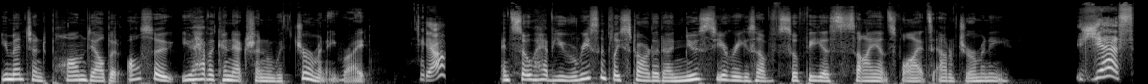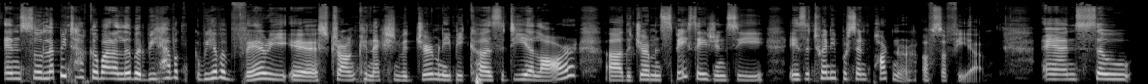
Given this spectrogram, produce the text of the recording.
You mentioned Palmdale, but also you have a connection with Germany, right? Yeah. And so, have you recently started a new series of SOFIA science flights out of Germany? Yes, and so let me talk about a little bit. We have a we have a very uh, strong connection with Germany because DLR, uh, the German Space Agency, is a twenty percent partner of SOFIA, and so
